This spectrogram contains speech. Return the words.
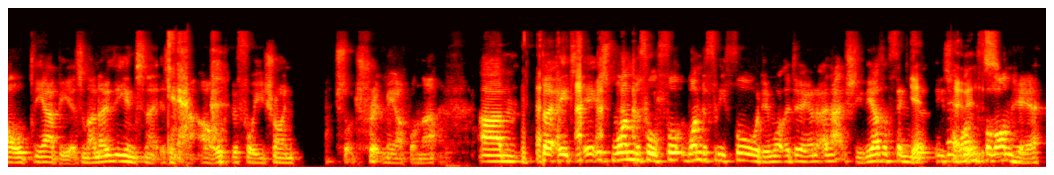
old the Abbey is, and I know the internet isn't yeah. that old. Before you try and sort of trip me up on that, um, but it's it's wonderful, for, wonderfully forward in what they're doing. And, and actually, the other thing yeah, that is yeah, wonderful is. on here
